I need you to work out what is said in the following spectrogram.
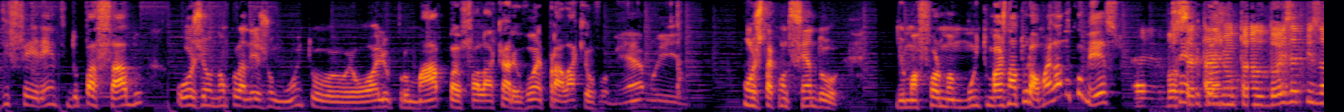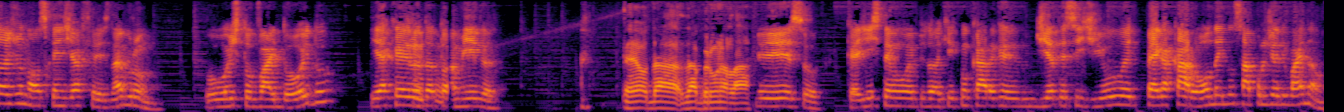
diferente do passado, hoje eu não planejo muito. Eu olho para o mapa e falo, cara, eu vou é para lá que eu vou mesmo. E hoje está acontecendo de uma forma muito mais natural. Mas lá no começo. É, você Sempre tá quando- juntando dois episódios nossos que a gente já fez, né, Bruno? O Onde Tu Vai Doido e aquele da tua amiga. É, o da, da Bruna lá. Isso. Que a gente tem um episódio aqui com um cara que um dia decidiu, ele pega carona e não sabe pra onde ele vai, não.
